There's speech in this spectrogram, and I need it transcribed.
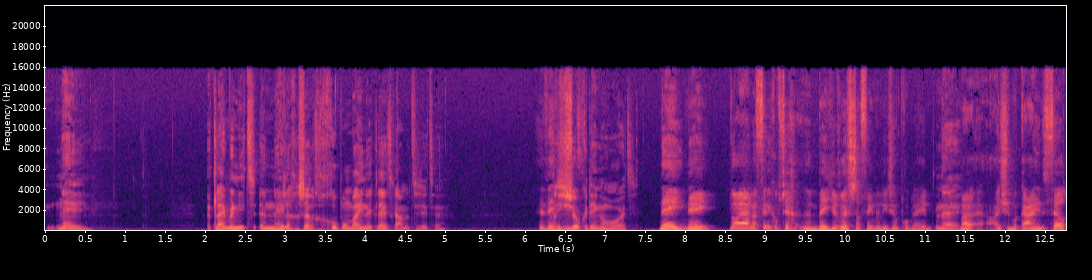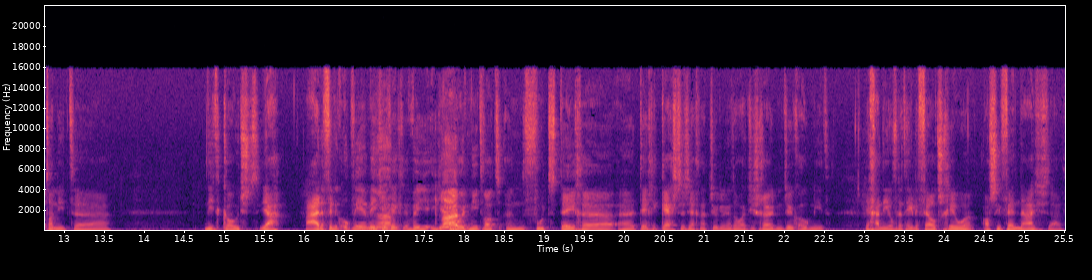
Nee. Het lijkt me niet een hele gezellige groep om bij in de kleedkamer te zitten. Dat weet als ik je niet. zulke dingen hoort. Nee, nee. Nou ja, dan vind ik op zich een beetje rustig vind ik nog niet zo'n probleem. Nee. Maar als je elkaar in het veld dan niet, eh, niet coacht, ja. Maar dat vind ik ook weer, weet Ja, je, kijk, je, jij maar- hoort niet wat een voet tegen, eh tegen Kersten zegt natuurlijk. Dat hoort die Schreuder natuurlijk ook niet. Je gaat niet over dat hele veld schreeuwen als die vent naast je staat.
